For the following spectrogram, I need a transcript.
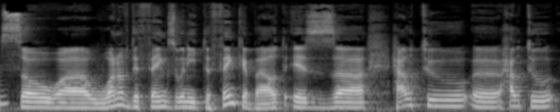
So uh, one of the things we need to think about is uh, how to uh, how to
